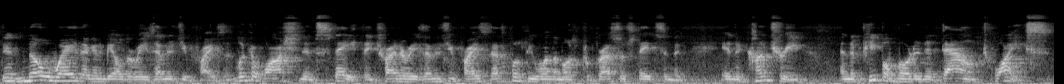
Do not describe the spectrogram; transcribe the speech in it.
there's no way they're going to be able to raise energy prices. Look at Washington State; they try to raise energy prices. That's supposed to be one of the most progressive states in the in the country, and the people voted it down twice.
